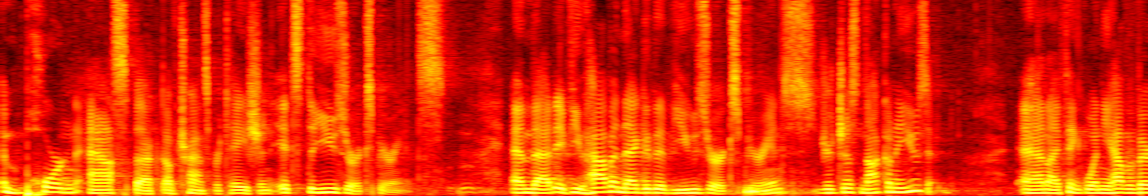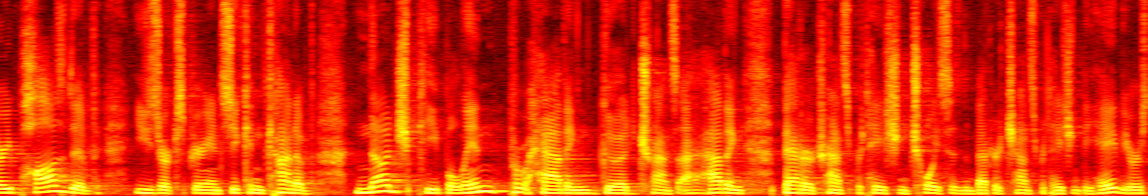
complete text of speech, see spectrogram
important aspect of transportation. It's the user experience. And that if you have a negative user experience, you're just not going to use it. And I think when you have a very positive user experience, you can kind of nudge people in having good trans, having better transportation choices and better transportation behaviors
